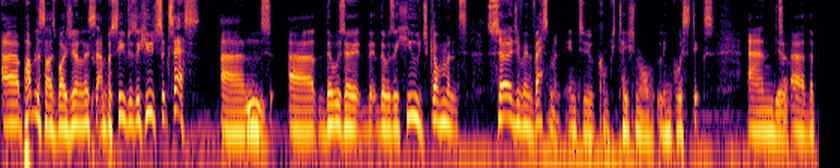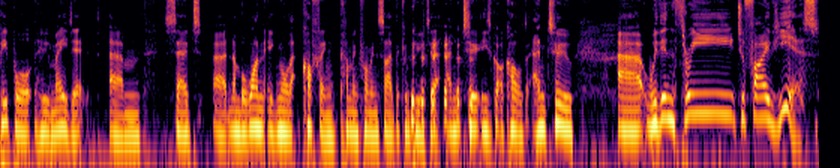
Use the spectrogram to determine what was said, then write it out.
uh, publicized by journalists and perceived as a huge success. And Hmm. uh, there was a there was a huge government surge of investment into computational linguistics, and Yeah. uh, the people who made it um, said uh, number one, ignore that coughing coming from inside the computer, and two, he's got a cold, and two, uh, within three to five years,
